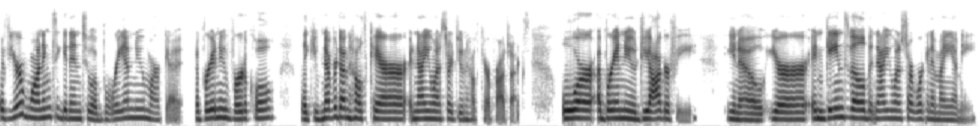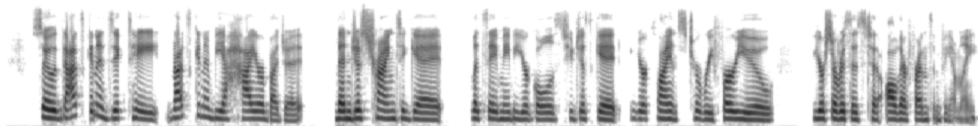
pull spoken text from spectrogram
if you're wanting to get into a brand new market, a brand new vertical, like you've never done healthcare and now you want to start doing healthcare projects, or a brand new geography, you know, you're in Gainesville, but now you want to start working in Miami. So that's going to dictate. That's going to be a higher budget than just trying to get, let's say, maybe your goal is to just get your clients to refer you your services to all their friends and family.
